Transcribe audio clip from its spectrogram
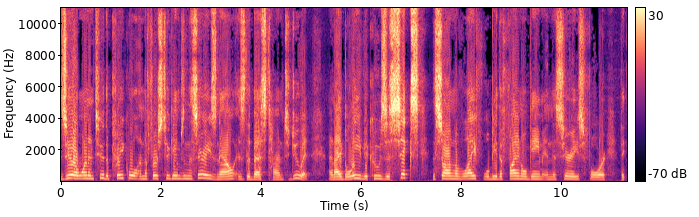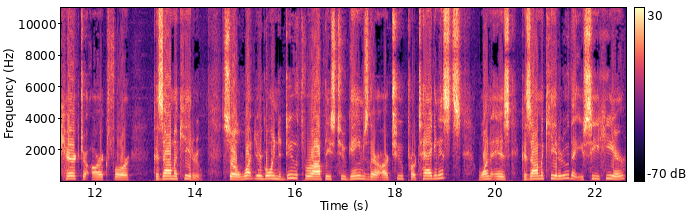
0, 1, and 2, the prequel and the first two games in the series, now is the best time to do it. And I believe Yakuza 6, The Song of Life, will be the final game in the series for the character arc for Kazuma Kiryu. So what you're going to do throughout these two games, there are two protagonists. One is Kazuma Kiryu that you see here,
